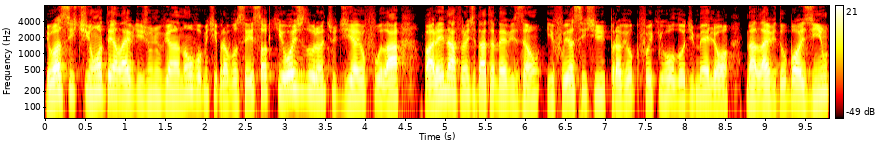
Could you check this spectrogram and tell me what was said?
Eu assisti ontem a live de Júnior Viana, não vou mentir para vocês, só que que hoje durante o dia eu fui lá, parei na frente da televisão e fui assistir para ver o que foi que rolou de melhor na live do Boizinho.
